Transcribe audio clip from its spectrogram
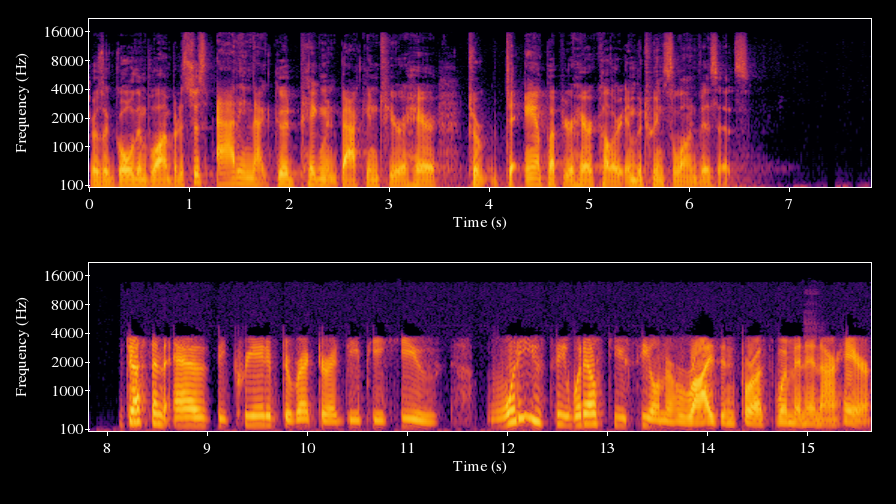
there's a golden blonde, but it's just adding that good pigment back into your hair to, to amp up your hair color in between salon visits. Justin, as the creative director at DP Hughes, what do you see? What else do you see on the horizon for us women in our hair?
